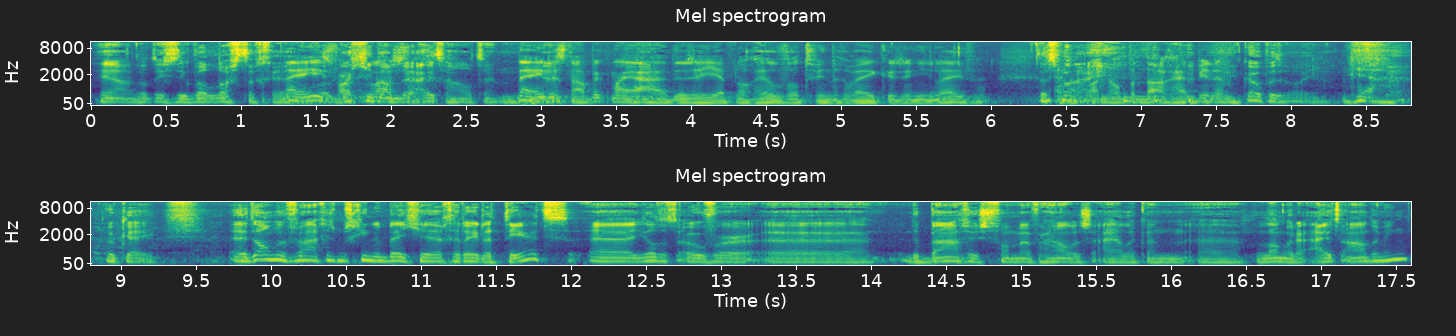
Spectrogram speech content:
ja, dat is natuurlijk wel lastig. Nee, wat, je dan eruit haalt. En, nee, ja. dat snap ik. Maar ja, dus je hebt nog heel veel 20 weken in je leven. Dat is en waar. En op een dag heb je hem. ik hoop het wel, ja. ja. Oké. Okay. de andere vraag is misschien een beetje gerelateerd. Uh, je had het over de basis van mijn verhaal is eigenlijk een langere uitademing.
